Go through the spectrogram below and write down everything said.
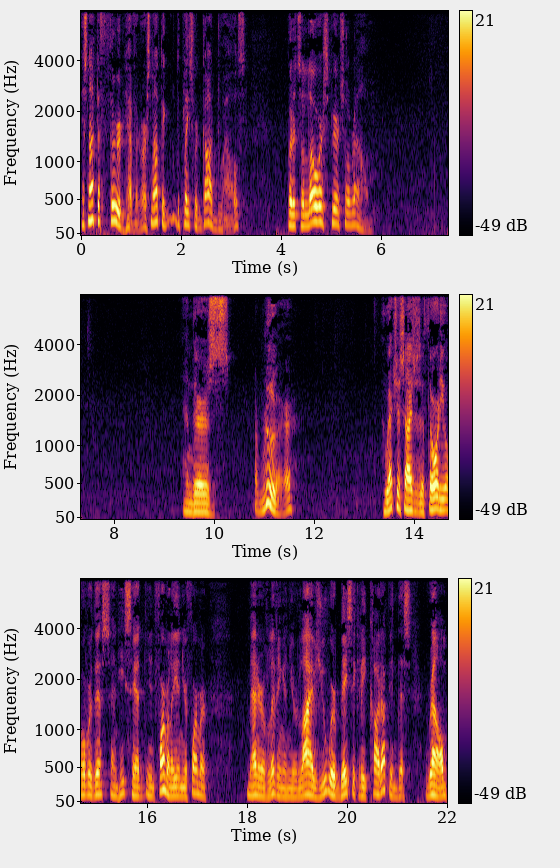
It's not the third heaven, or it's not the, the place where God dwells, but it's a lower spiritual realm. And there's a ruler who exercises authority over this, and he said, in, formerly in your former manner of living in your lives, you were basically caught up in this realm,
